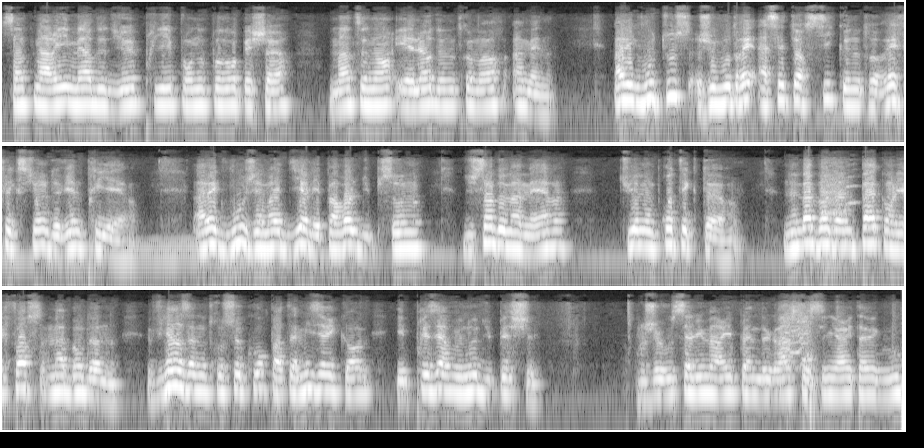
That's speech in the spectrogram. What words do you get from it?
Sainte Marie, Mère de Dieu, priez pour nous pauvres pécheurs, maintenant et à l'heure de notre mort. Amen. Avec vous tous, je voudrais à cette heure-ci que notre réflexion devienne prière. Avec vous, j'aimerais dire les paroles du psaume du sein de ma mère. Tu es mon protecteur. Ne m'abandonne pas quand les forces m'abandonnent. Viens à notre secours par ta miséricorde et préserve-nous du péché. Je vous salue Marie, pleine de grâce, le Seigneur est avec vous.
